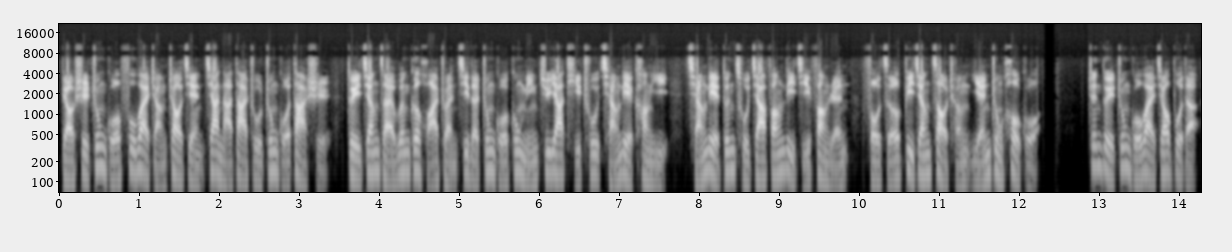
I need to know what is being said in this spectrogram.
表示中国副外长召见加拿大驻中国大使。对将在温哥华转机的中国公民拘押提出强烈抗议，强烈敦促加方立即放人，否则必将造成严重后果。针对中国外交部的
